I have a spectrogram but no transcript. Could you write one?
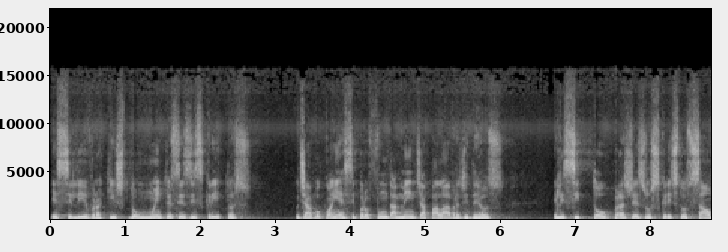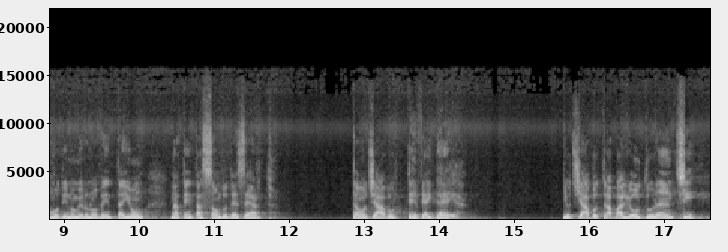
esse livro aqui, estudou muito esses escritos. O diabo conhece profundamente a palavra de Deus. Ele citou para Jesus Cristo o Salmo de número 91 na tentação do deserto. Então o diabo teve a ideia. E o diabo trabalhou durante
